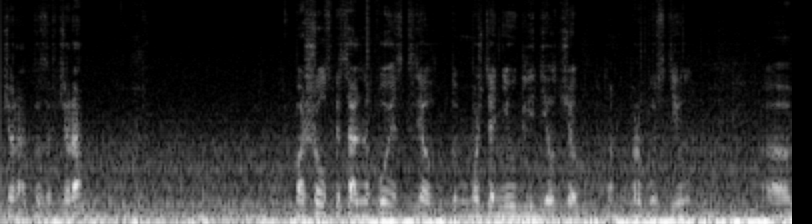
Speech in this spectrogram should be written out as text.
вчера, позавчера пошел специально поиск сделал. Думаю, может, я не углядел, что там пропустил. Эм,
